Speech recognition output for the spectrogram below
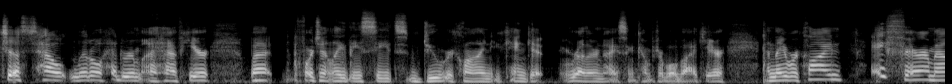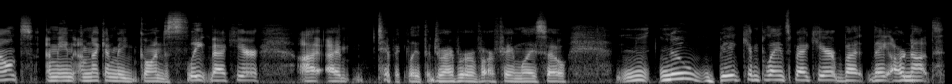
just how little headroom I have here, but fortunately these seats do recline. You can get rather nice and comfortable back here, and they recline a fair amount. I mean, I'm not gonna be going to sleep back here. I, am typically the driver of our family, so no big complaints back here, but they are not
